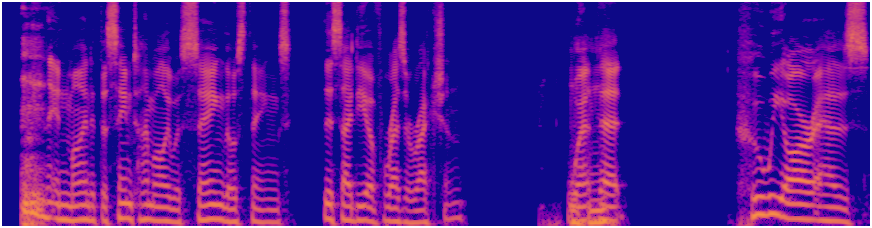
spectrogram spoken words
in mind at the same time while he was saying those things, this idea of resurrection. When, Mhm. that who we are as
